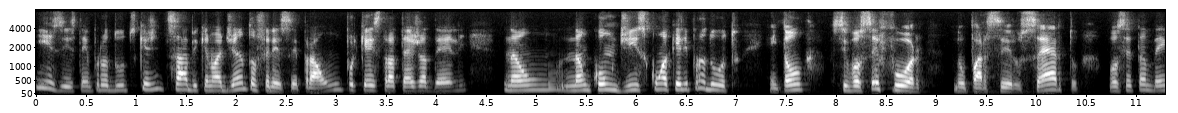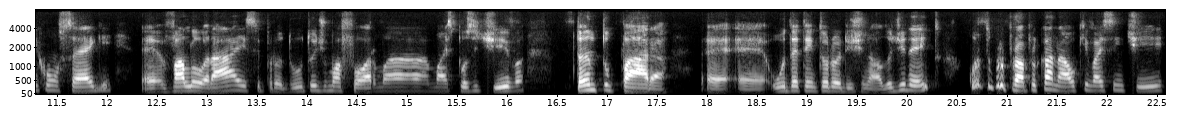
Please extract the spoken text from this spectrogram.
E existem produtos que a gente sabe que não adianta oferecer para um porque a estratégia dele não, não condiz com aquele produto. Então, se você for no parceiro certo, você também consegue é, valorar esse produto de uma forma mais positiva, tanto para é, é, o detentor original do direito, quanto para o próprio canal que vai sentir,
